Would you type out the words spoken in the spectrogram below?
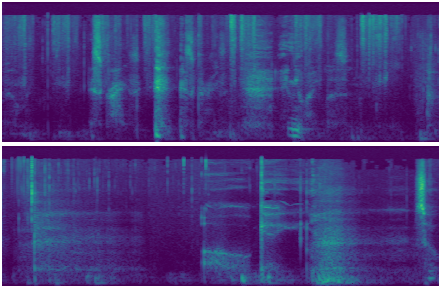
Feel me? It's crazy. it's crazy. Anyway, listen. Okay. So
